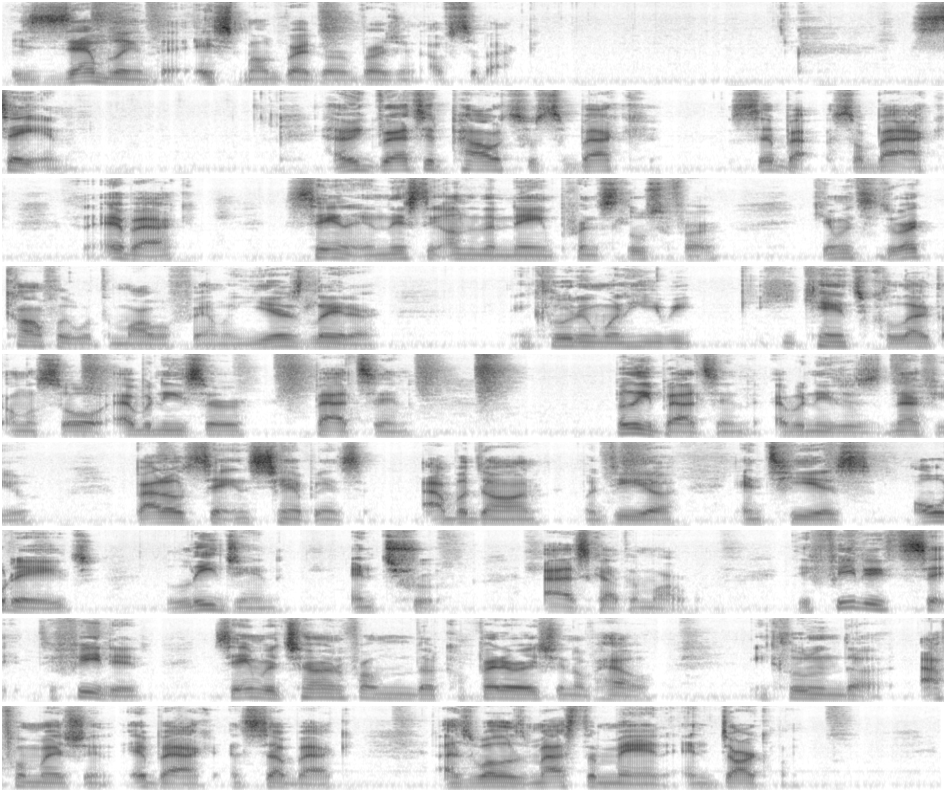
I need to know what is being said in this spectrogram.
resembling the Ishmael Gregor version of Sabbac. Satan Having granted power to Sabbac, Sabbac and Ibac, Satan, initially under the name Prince Lucifer, came into direct conflict with the Marvel family years later, including when he re- he came to collect on the soul of Ebenezer Batson, Billy Batson, Ebenezer's nephew, battled Satan's champions Abaddon, Medea, and Antaeus, Old Age, Legion, and Truth as Captain Marvel. Defeated, defeated, Satan returned from the Confederation of Hell, including the aforementioned Ibac and Sabbac, as well as Master Man and Darkman,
